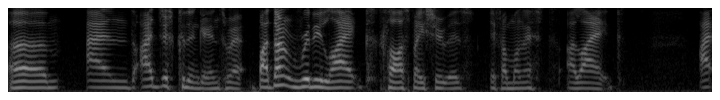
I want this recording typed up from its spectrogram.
Um, and I just couldn't get into it. But I don't really like class-based shooters. If I'm honest, I like. I,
